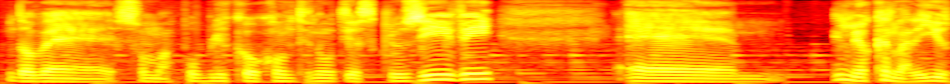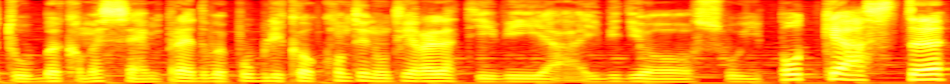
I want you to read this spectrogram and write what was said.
dove insomma pubblico contenuti esclusivi e il mio canale YouTube come sempre dove pubblico contenuti relativi ai video sui podcast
